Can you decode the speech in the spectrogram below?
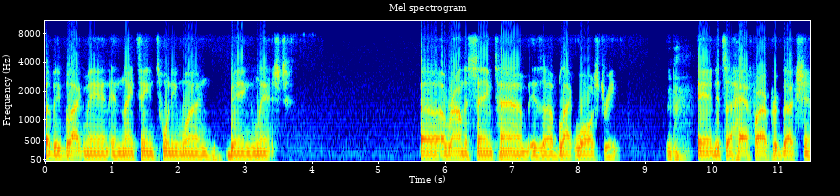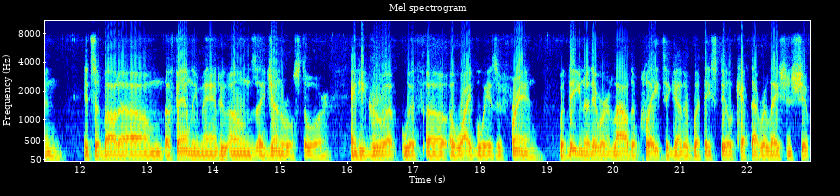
of a black man in 1921 being lynched uh, around the same time as uh, Black Wall Street. And it's a half hour production. It's about a, um, a family man who owns a general store. And he grew up with uh, a white boy as a friend but they you know they were allowed to play together but they still kept that relationship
